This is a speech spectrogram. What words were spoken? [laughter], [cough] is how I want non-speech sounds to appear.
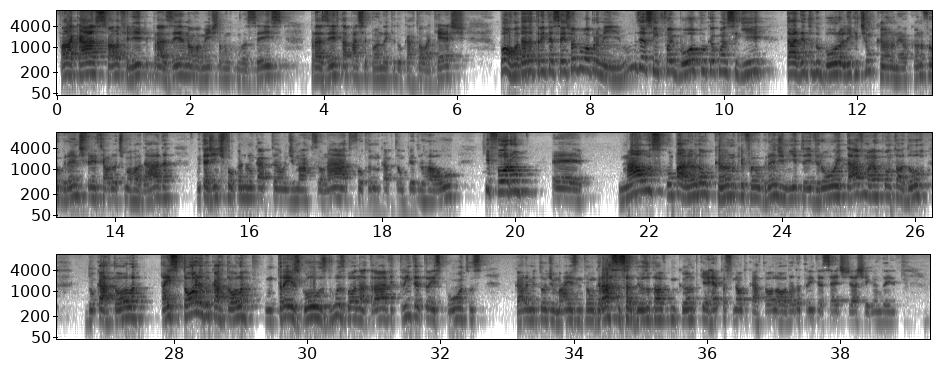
Fala, Cássio. Fala, Felipe. Prazer novamente estar falando com vocês. Prazer estar participando aqui do Cartola Cast. Bom, rodada 36 foi boa para mim. Vamos dizer assim, foi boa porque eu consegui tá dentro do bolo ali que tinha um cano, né? O cano foi o grande diferencial da última rodada. Muita gente focando no capitão de Marcos Leonardo, focando no capitão Pedro Raul, que foram é, maus comparando ao cano, que foi o grande mito aí, virou o oitavo maior pontuador do Cartola, da história do Cartola, com três gols, duas bolas na trave, 33 pontos. O cara mitou demais, então graças a Deus eu tava com cano, porque é reta final do Cartola, rodada 37 já chegando aí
